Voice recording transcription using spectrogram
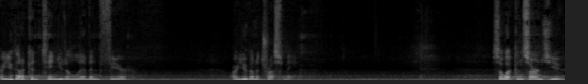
Are you going to continue to live in fear? Are you going to trust me? So, what concerns you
